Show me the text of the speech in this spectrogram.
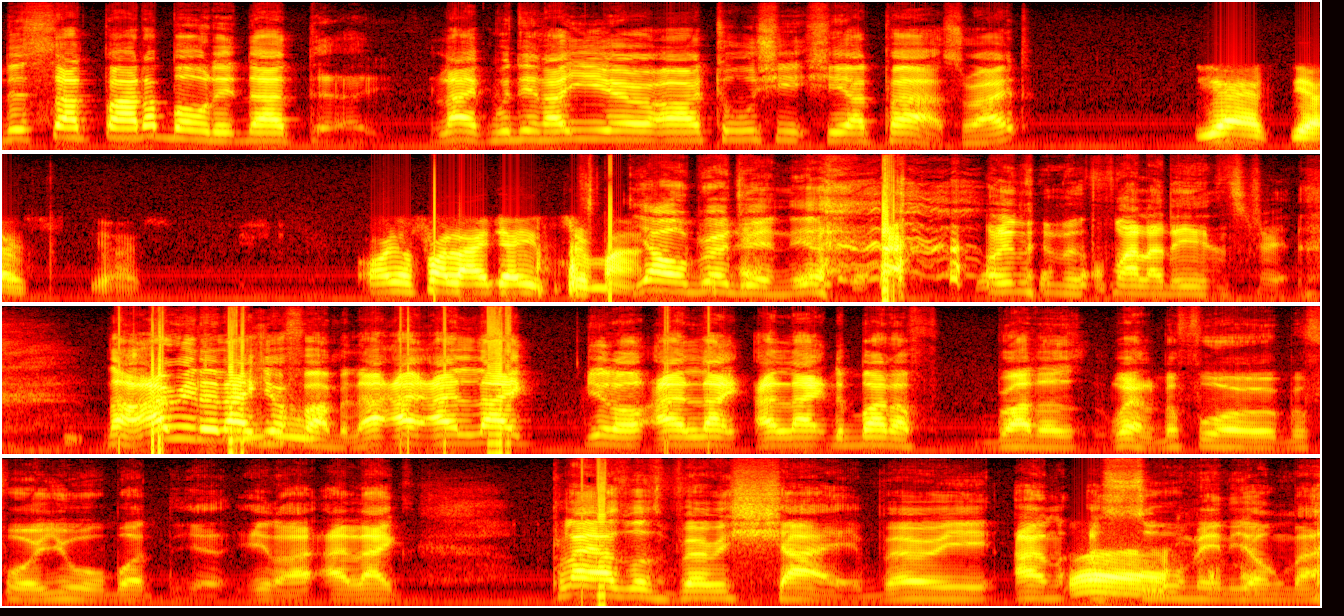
the sad part about it that, uh, like within a year or two, she she had passed, right? Yes, yes, yes. Oh, you follow the history, man. Yo, brethren, yeah. we follow the history. No, I really like your family. I, I, I like, you know, I like, I like the banner brothers. Well, before before you, but you know, I, I like. Pliers was very shy, very unassuming ah. young man.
